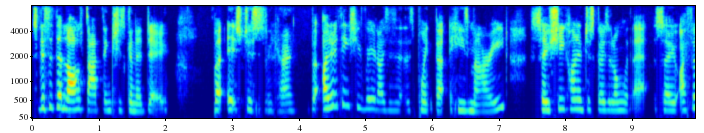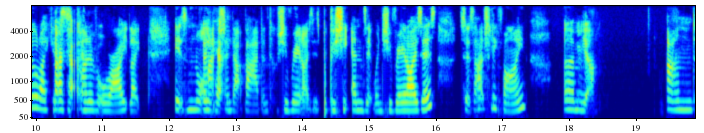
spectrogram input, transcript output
So this is the last bad thing she's gonna do, but it's just Okay. but I don't think she realizes at this point that he's married. So she kind of just goes along with it. So I feel like it's Okay. kind of all right. Like it's not Okay. actually that bad until she realizes because she ends it when she realizes. So it's actually fine. Um Yeah. and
